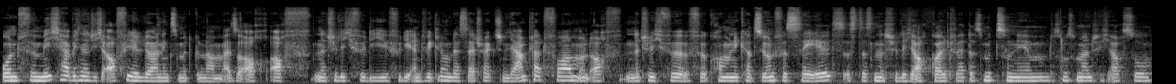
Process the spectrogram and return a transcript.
und für mich habe ich natürlich auch viele Learnings mitgenommen. Also auch, auch natürlich für die, für die Entwicklung der Attraction Lernplattform und auch natürlich für, für Kommunikation, für Sales ist das natürlich auch Gold wert, das mitzunehmen. Das muss man natürlich auch so,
